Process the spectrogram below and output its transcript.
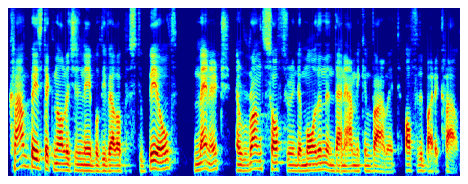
Cloud-based technologies enable developers to build, manage, and run software in the modern and dynamic environment offered by the cloud.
